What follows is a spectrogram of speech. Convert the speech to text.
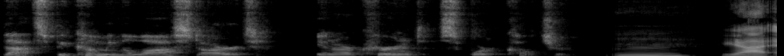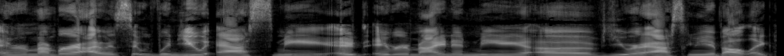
That's becoming a lost art in our current sport culture. Mm. Yeah, and remember, I was when you asked me, it, it, reminded me of you were asking me about like,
